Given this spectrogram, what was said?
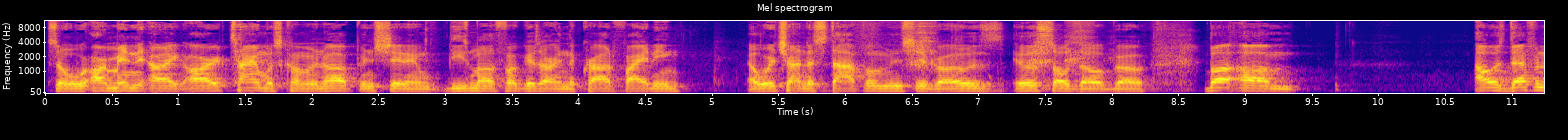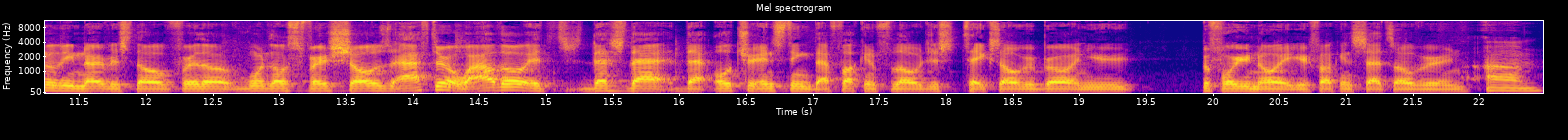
so our minute like our time was coming up and shit and these motherfuckers are in the crowd fighting and we're trying to stop them and shit bro it was it was so dope bro but um I was definitely nervous though for the one of those first shows. After a while though, it's that's that that ultra instinct, that fucking flow just takes over, bro, and you before you know it, your fucking set's over and um,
